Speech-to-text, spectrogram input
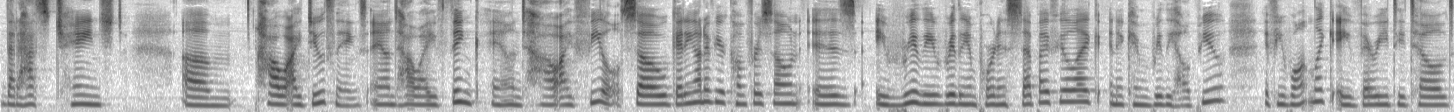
that has changed um, how I do things and how I think and how I feel. So, getting out of your comfort zone is a really, really important step, I feel like, and it can really help you. If you want like a very detailed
